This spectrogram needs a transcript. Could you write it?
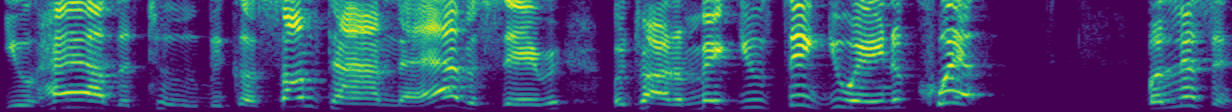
you have the tools because sometimes the adversary will try to make you think you ain't equipped. But listen,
